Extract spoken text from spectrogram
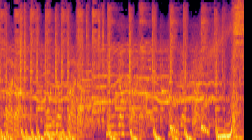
Mundafara, Mundafara, Mundafara, Mundafara.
